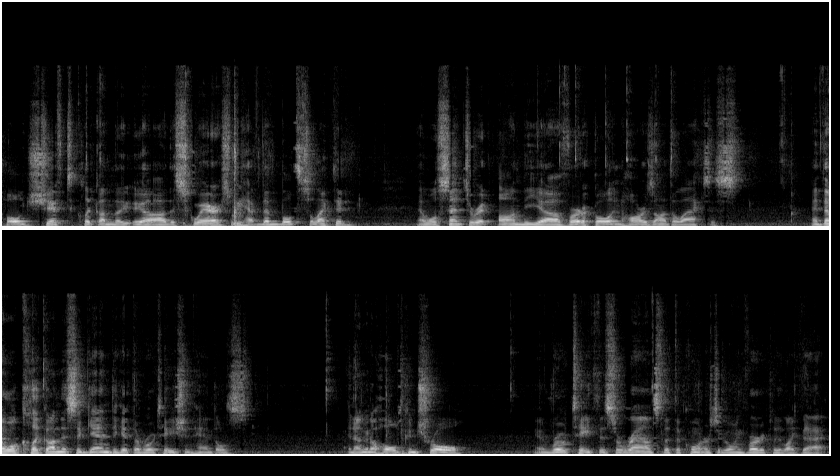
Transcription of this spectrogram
hold Shift, click on the, uh, the square so we have them both selected. And we'll center it on the uh, vertical and horizontal axis. And then we'll click on this again to get the rotation handles. And I'm going to hold Control and rotate this around so that the corners are going vertically like that.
